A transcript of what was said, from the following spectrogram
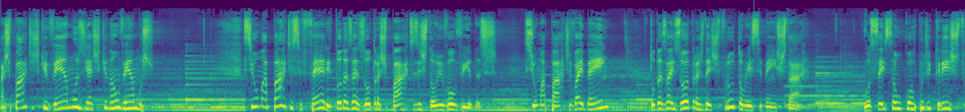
As partes que vemos e as que não vemos. Se uma parte se fere, todas as outras partes estão envolvidas. Se uma parte vai bem, todas as outras desfrutam esse bem-estar. Vocês são o corpo de Cristo.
